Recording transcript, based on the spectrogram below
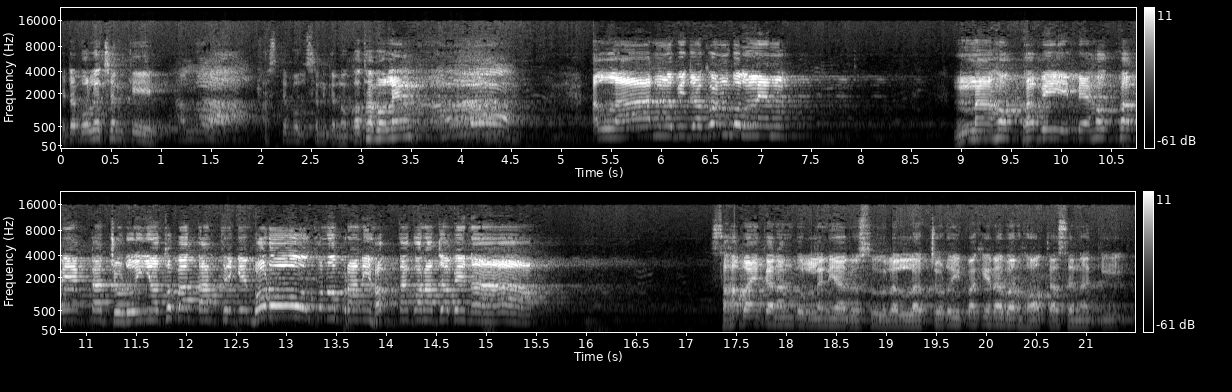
এটা বলেছেন কি? আসতে বলছেন কেন? কথা বলেন। আল্লাহ। নবী যখন বললেন না হোক ভাবে বেহক ভাবে একটা চড়ুই অথবা তার থেকে বড় কোনো প্রাণী হত্যা করা যাবে না। সাহাবাই কারাম বললেন ইয়া রসুল আল্লাহ চড়ুই পাখির আবার হক আছে নাকি?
